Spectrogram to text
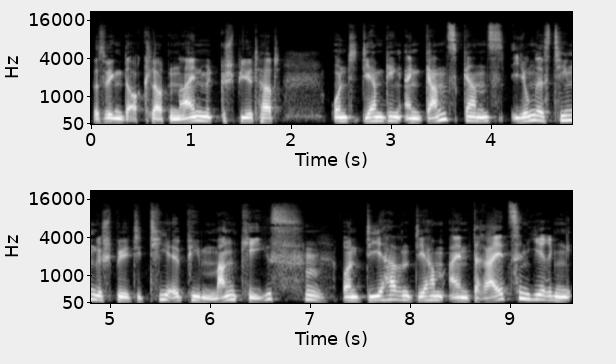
weswegen da auch Cloud9 mitgespielt hat. Und die haben gegen ein ganz, ganz junges Team gespielt, die TLP Monkeys. Hm. Und die hatten, die haben einen 13-jährigen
